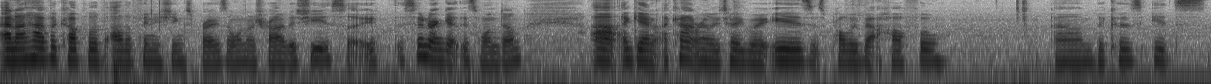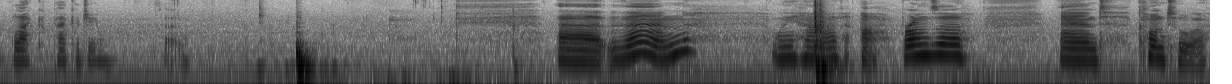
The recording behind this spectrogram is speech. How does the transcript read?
and I have a couple of other finishing sprays I want to try this year, so the sooner I get this one done. Uh, again, I can't really tell you where it is, it's probably about half full um, because it's black packaging. So uh, Then we have uh, bronzer and contour.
